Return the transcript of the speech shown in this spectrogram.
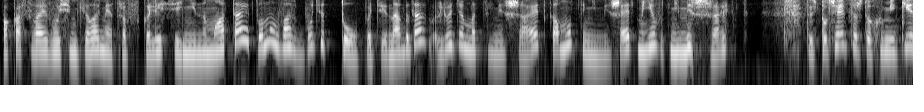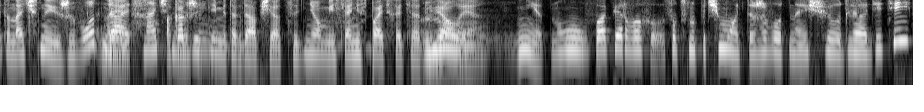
пока свои 8 километров в колесе не намотает, он у вас будет топать. Иногда людям это мешает, кому-то не мешает, мне вот не мешает. То есть получается, что хомяки это ночные животные. Да, это ночные а как же животные. с ними тогда общаться днем, если они спать хотят Ну, вялые? Нет, ну, во-первых, собственно, почему это животное еще для детей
